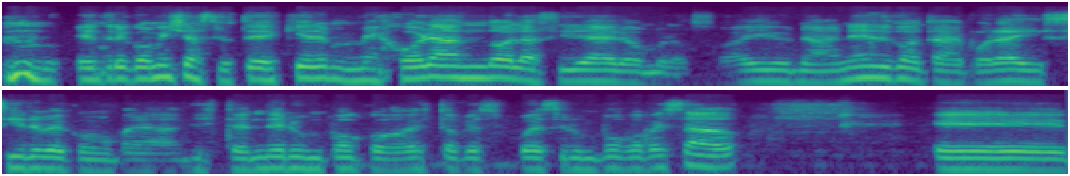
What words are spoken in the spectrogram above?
entre comillas, si ustedes quieren, mejorando las ideas del hombroso. Hay una anécdota que por ahí sirve como para distender un poco esto que puede ser un poco pesado. Eh,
